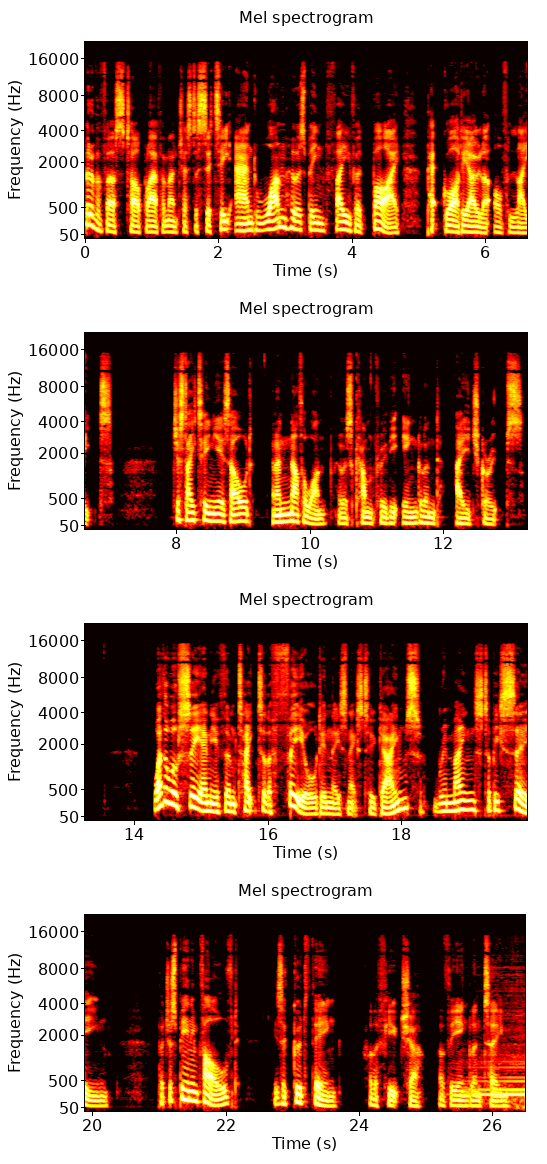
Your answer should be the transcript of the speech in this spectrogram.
bit of a versatile player for Manchester City and one who has been favoured by Pep Guardiola of late. Just 18 years old and another one who has come through the England age groups. Whether we'll see any of them take to the field in these next two games remains to be seen. But just being involved is a good thing for the future of the England team.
